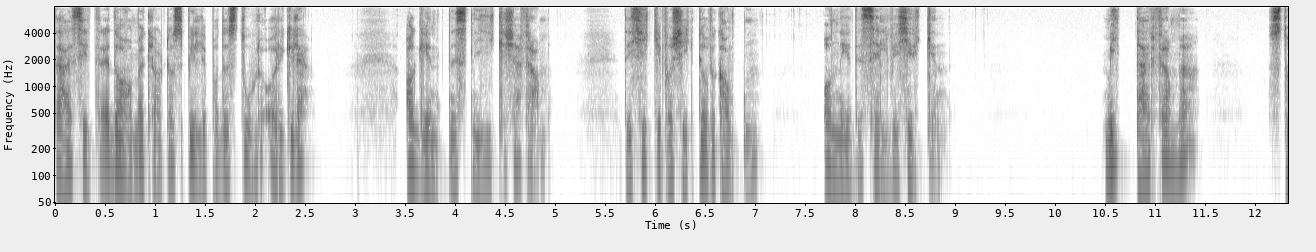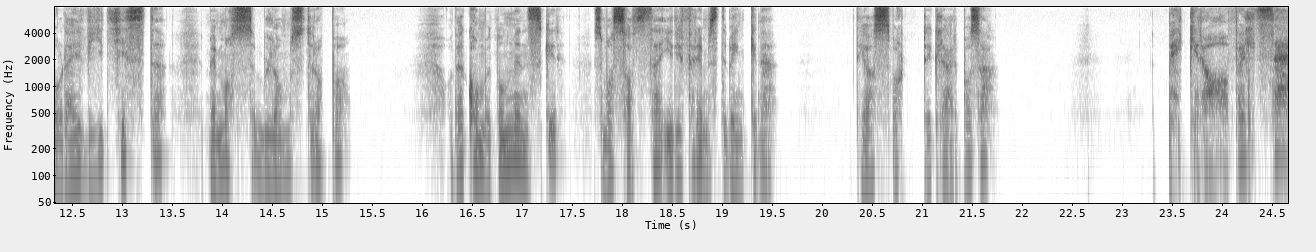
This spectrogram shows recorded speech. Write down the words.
Der sitter ei dame klar til å spille på det store orgelet. Agentene sniker seg fram. De kikker forsiktig over kanten og ned i selve kirken. Midt der framme står det ei hvit kiste med masse blomster oppå og det er kommet noen mennesker som har satt seg i de fremste benkene. De har svarte klær på seg. Begravelse,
